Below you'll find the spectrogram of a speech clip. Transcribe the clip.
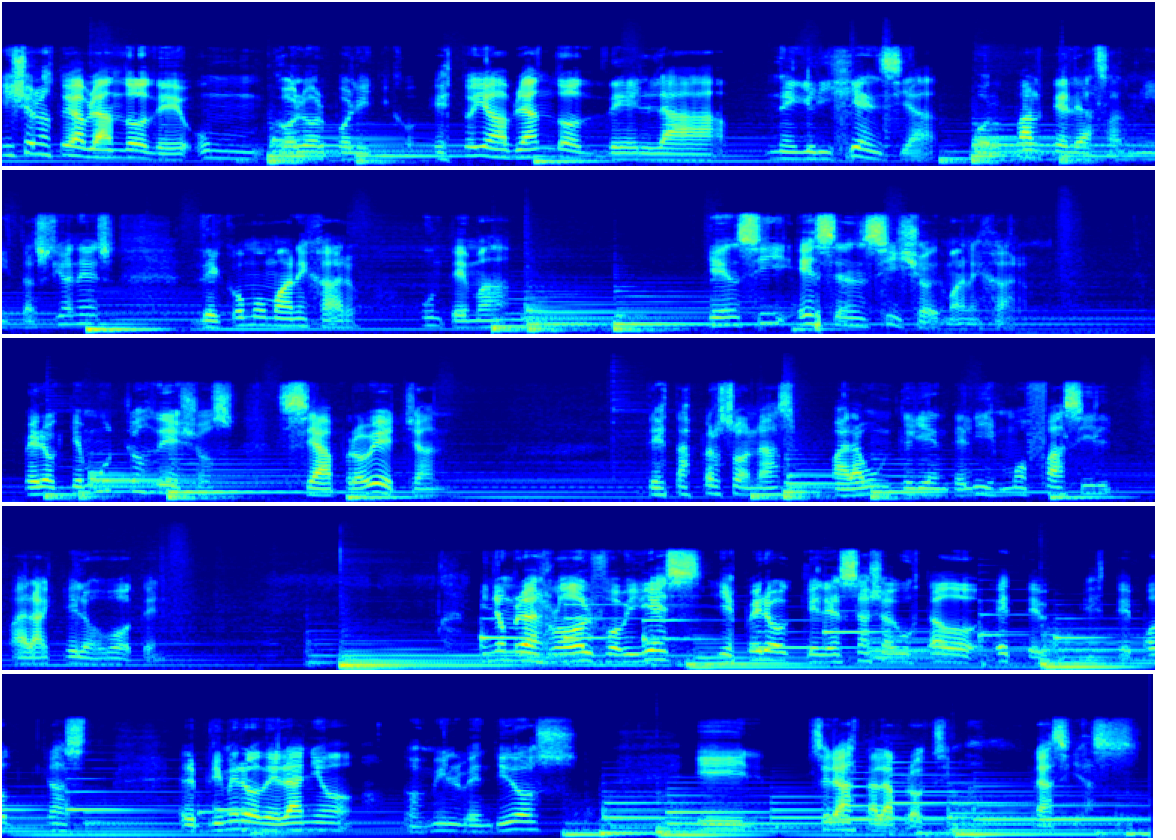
Y yo no estoy hablando de un color político, estoy hablando de la negligencia por parte de las administraciones de cómo manejar un tema que en sí es sencillo de manejar, pero que muchos de ellos se aprovechan de estas personas para un clientelismo fácil para que los voten. Mi nombre es Rodolfo Vigués y espero que les haya gustado este, este podcast, el primero del año 2022, y será hasta la próxima. Gracias.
